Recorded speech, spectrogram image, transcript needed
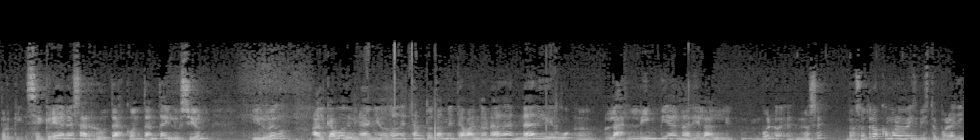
porque se crean esas rutas con tanta ilusión y luego, al cabo de un año o dos, están totalmente abandonadas, nadie eh, las limpia, nadie las... li- Bueno, eh, no sé, ¿vosotros cómo lo habéis visto por allí?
